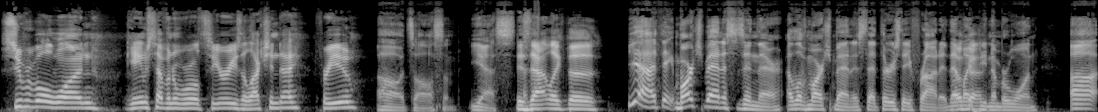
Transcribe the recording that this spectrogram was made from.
Super Bowl one, Game Seven of World Series, Election Day for you. oh, it's awesome. Yes. Is that like the? Yeah, I think March Madness is in there. I love March Madness, that Thursday, Friday. That might be number one. Uh,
